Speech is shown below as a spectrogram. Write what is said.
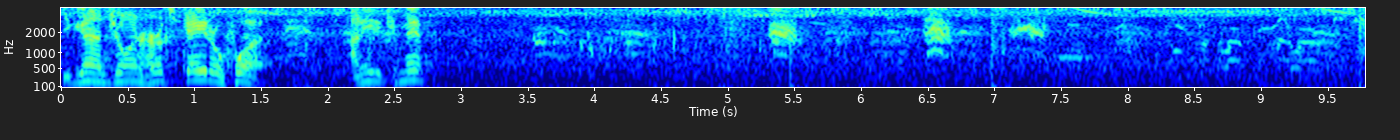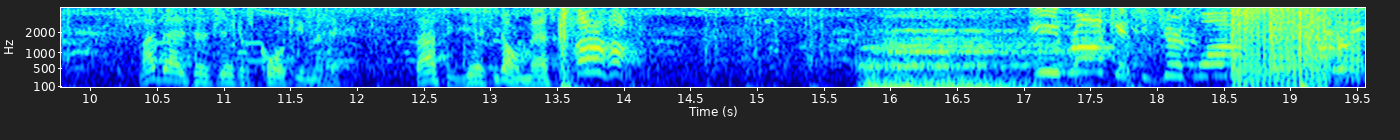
You gonna join Hurk's Gate or what? I need a commitment. My daddy says Jacob's corky in the head. So I suggest you don't mess with Oh! Eat rockets, you jerkwad!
